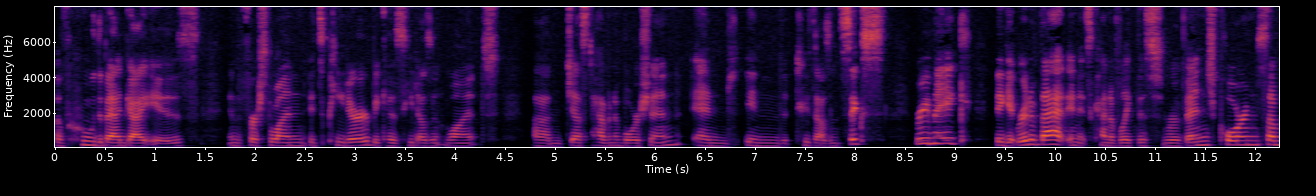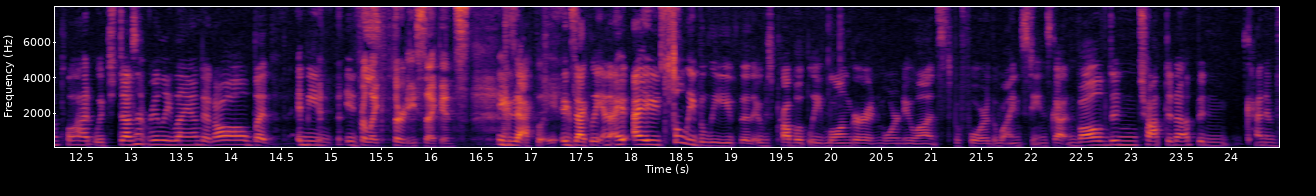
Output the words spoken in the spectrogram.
of who the bad guy is. In the first one, it's Peter because he doesn't want um, Jess to have an abortion. And in the 2006 remake, they get rid of that, and it's kind of like this revenge porn subplot, which doesn't really land at all. But I mean, it's for like 30 seconds. Exactly, exactly. And I, I fully believe that it was probably longer and more nuanced before the Weinsteins got involved and chopped it up and kind of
